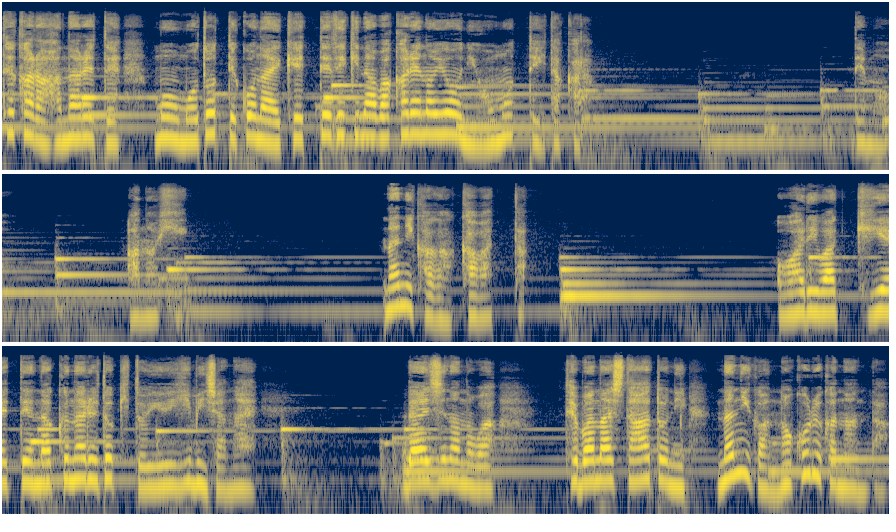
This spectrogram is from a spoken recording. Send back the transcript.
手から離れてもう戻ってこない決定的な別れのように思っていたから。でも、あの日、何かが変わった。終わりは消えてなくなる時という意味じゃない。大事なのは手放した後に何が残るかなんだ。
